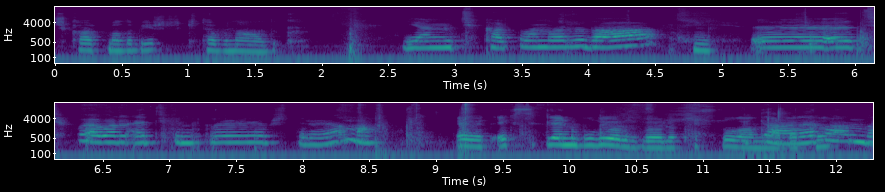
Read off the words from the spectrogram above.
çıkartmalı bir kitabını aldık. Yani çıkartmaları da Hı. çıkarman etkinlikleri yapıştırıyor ama Evet eksiklerini buluyoruz böyle puslu bir olanlar tane bakın. panda.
